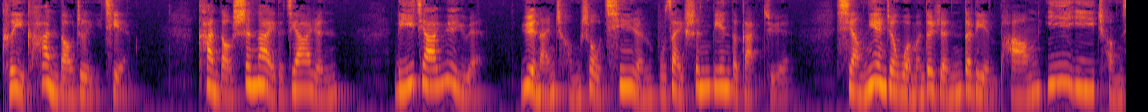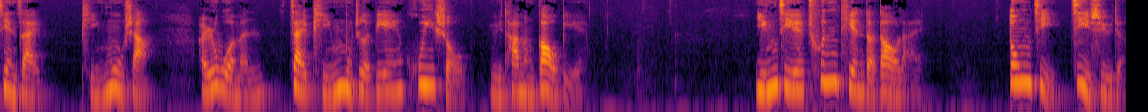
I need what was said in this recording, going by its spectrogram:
可以看到这一切，看到深爱的家人。离家越远，越难承受亲人不在身边的感觉。想念着我们的人的脸庞一一呈现在屏幕上，而我们在屏幕这边挥手与他们告别，迎接春天的到来。冬季继续着，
